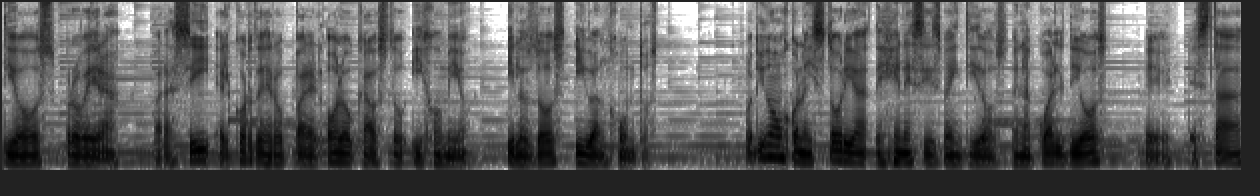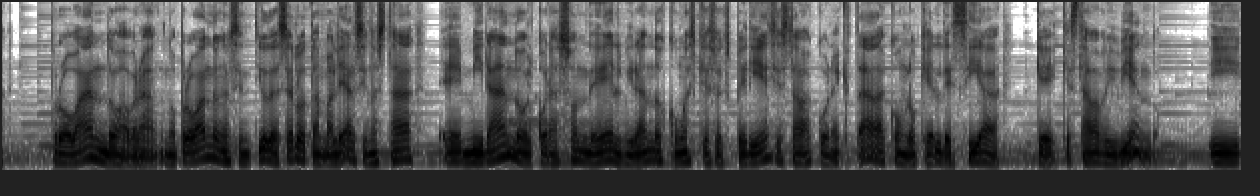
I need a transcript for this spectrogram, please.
Dios proveerá para sí el cordero para el holocausto, hijo mío. Y los dos iban juntos. Continuamos con la historia de Génesis 22, en la cual Dios eh, está probando a Abraham, no probando en el sentido de hacerlo tambalear, sino está eh, mirando el corazón de él, mirando cómo es que su experiencia estaba conectada con lo que él decía que, estaba viviendo. Y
